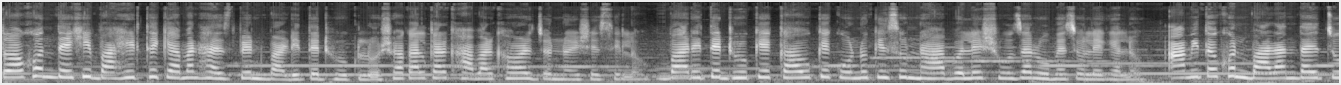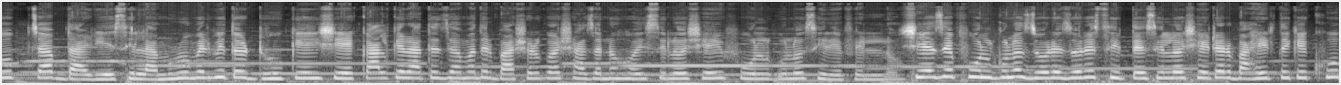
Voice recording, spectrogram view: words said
তখন দেখি বাহির থেকে আমার হাজবেন্ড বাড়িতে ঢুকলো। সকালকার খাবার খাওয়ার জন্য এসেছিল। বাড়িতে ঢুকে কাউকে কোনো কিছু না বলে সোজা রুমে চলে গেল। আমি তখন বারান্দায় চুপচাপ দাঁড়িয়েছিলাম। রুমের ভিতর ঢুকেই সে কালকে রাতে যে আমাদের বাসর ঘর সাজানো হয়েছিল, সেই ফুলগুলো ছিঁড়ে ফেলল। সে যে ফুলগুলো জোরে জোরে ছিঁড়তেছিল সেটার বাহির থেকে খুব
